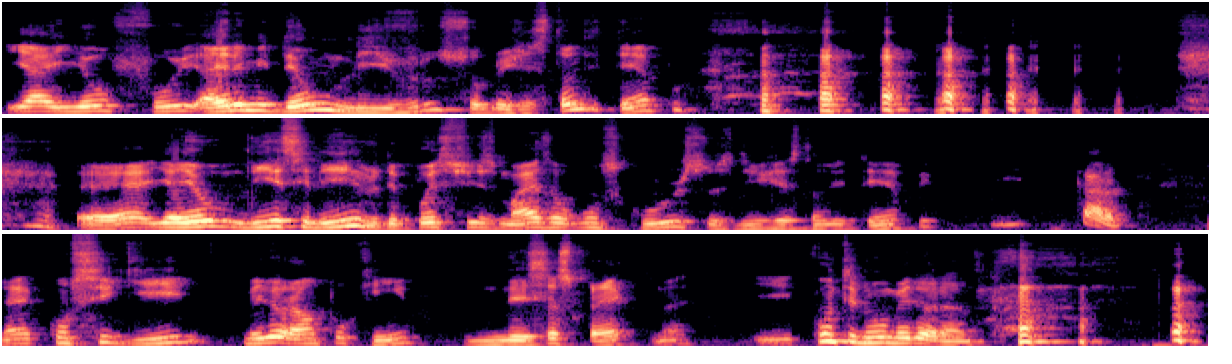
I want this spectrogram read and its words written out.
E aí eu fui. Aí ele me deu um livro sobre gestão de tempo. é, e aí eu li esse livro, depois fiz mais alguns cursos de gestão de tempo e, e cara, né, consegui melhorar um pouquinho nesse aspecto, né? E continuo melhorando.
